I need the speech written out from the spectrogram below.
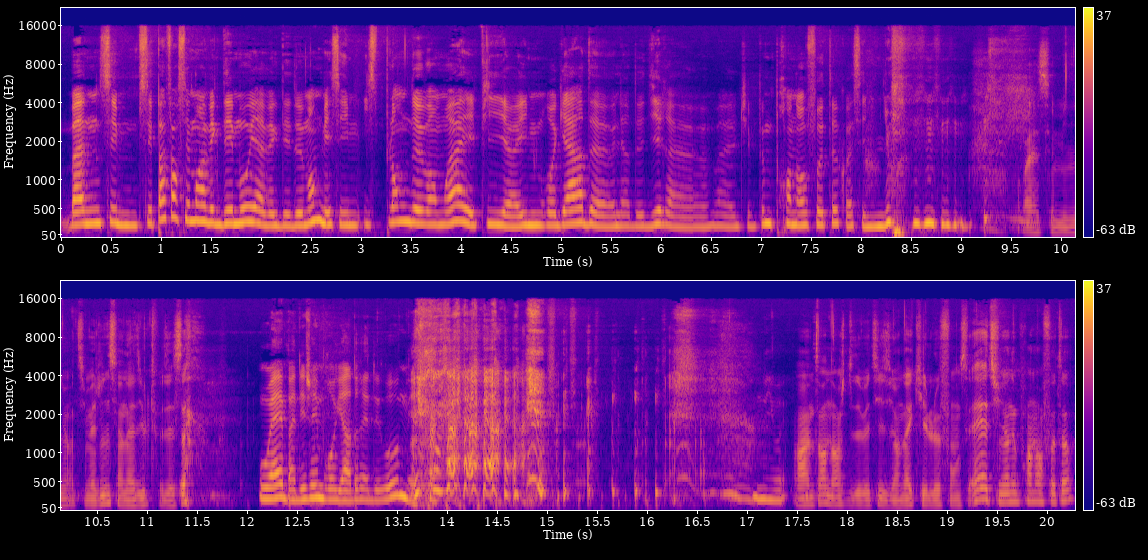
Bah, c'est pas forcément avec des mots et avec des demandes, mais c'est il se plante devant moi et puis euh, il me regarde, euh, l'air de dire euh, bah, tu peux me prendre en photo quoi, c'est mignon. ouais, c'est mignon. T'imagines si un adulte faisait ça? Ouais, bah déjà il me regarderait de haut, mais. mais ouais. En même temps, non, je dis des bêtises. Il y en a qui le font. Eh, tu viens nous prendre en photo?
